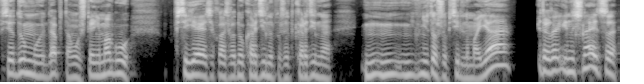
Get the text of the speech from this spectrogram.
все думают, да, потому что я не могу все яйца класть в одну корзину, потому что эта корзина не то, чтобы сильно моя. И тогда и начинается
